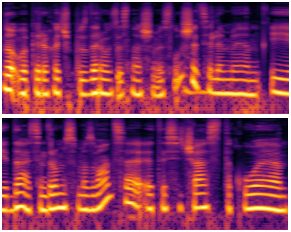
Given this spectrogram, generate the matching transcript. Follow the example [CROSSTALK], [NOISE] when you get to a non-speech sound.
Ну, во-первых, хочу поздороваться с нашими слушателями. И да, синдром самозванца — это сейчас такое,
